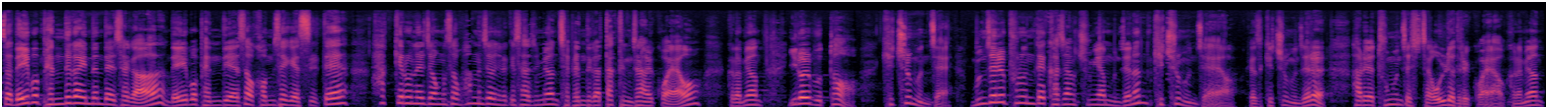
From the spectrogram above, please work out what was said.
자 네이버 밴드가 있는데 제가 네이버 밴드에서 검색했을 때 학계론의 정석 황재원 이렇게 찾으면 제 밴드가 딱 등장할 거예요. 그러면 1월부터 기출 문제, 문제를 푸는데 가장 중요한 문제는 기출 문제예요. 그래서 기출 문제를 하루에 두 문제씩 제가 올려드릴 거예요. 그러면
